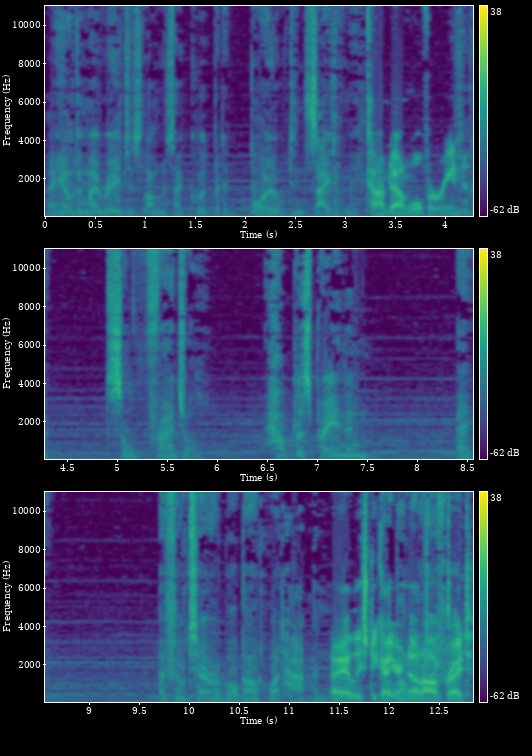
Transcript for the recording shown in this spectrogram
I held in my rage as long as I could, but it boiled inside of me. Calm down, Wolverine. so fragile, helpless prey, and then I. I feel terrible about what happened. Hey, at least you got your nut off, right?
